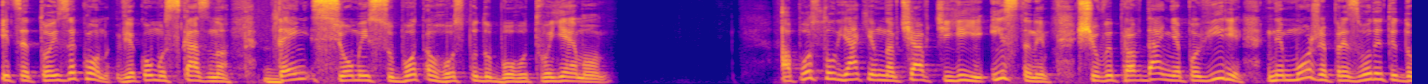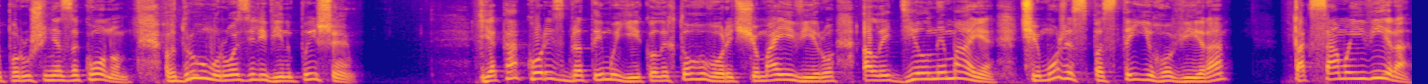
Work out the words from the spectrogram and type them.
І це той закон, в якому сказано День сьомий субота Господу Богу твоєму. Апостол Яків навчав тієї істини, що виправдання по вірі не може призводити до порушення закону. В другому розділі він пише. Яка користь, брати мої, коли хто говорить, що має віру, але діл немає? Чи може спасти його віра? Так само і віра,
